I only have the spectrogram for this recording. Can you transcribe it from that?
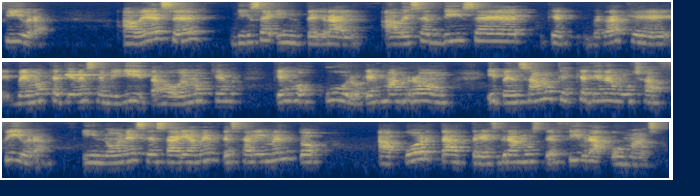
fibra. A veces dice integral, a veces dice que, ¿verdad? Que vemos que tiene semillitas o vemos que, que es oscuro, que es marrón y pensamos que es que tiene mucha fibra y no necesariamente ese alimento aporta 3 gramos de fibra o más.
